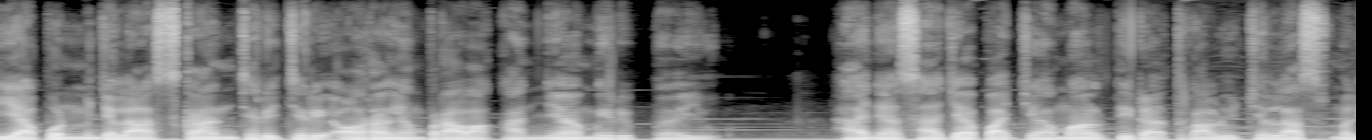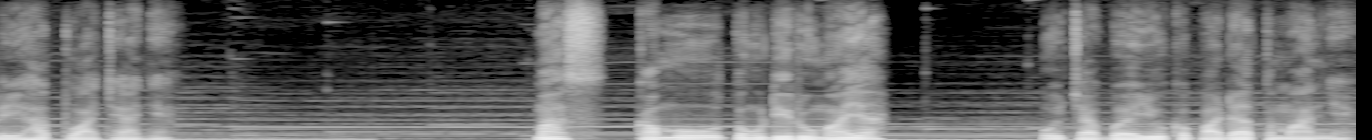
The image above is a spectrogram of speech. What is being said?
Ia pun menjelaskan ciri-ciri orang yang perawakannya mirip Bayu. Hanya saja Pak Jamal tidak terlalu jelas melihat wajahnya. Mas, kamu tunggu di rumah ya? Ucap Bayu kepada temannya.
